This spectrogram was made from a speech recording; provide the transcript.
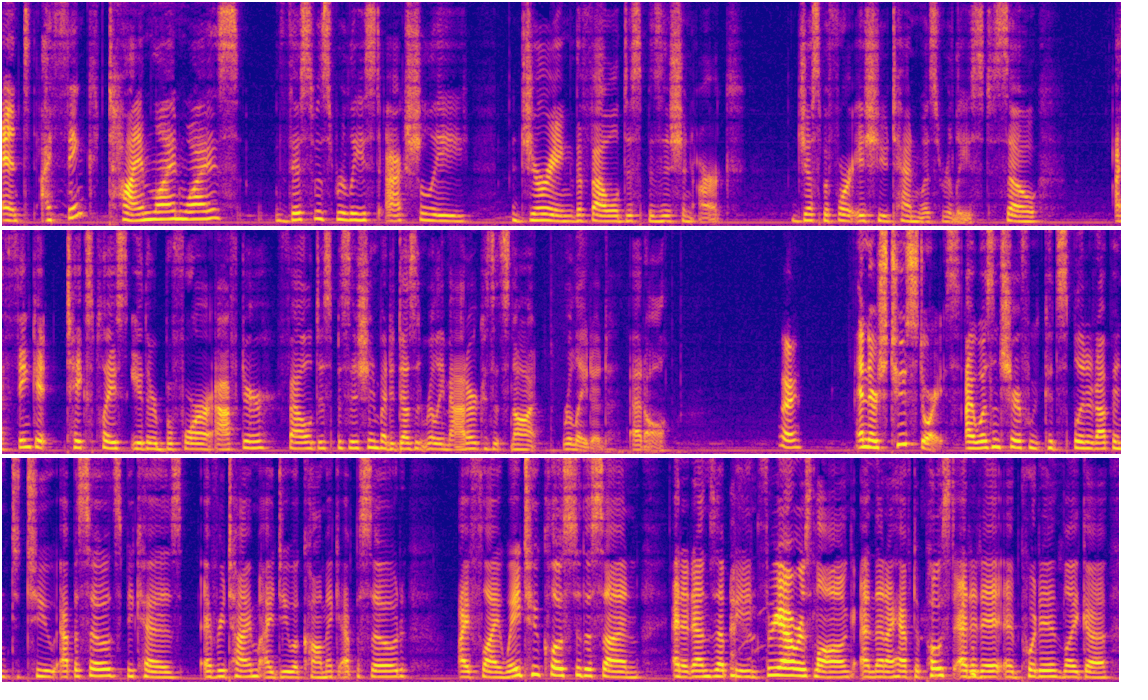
And I think timeline wise, this was released actually during the Foul Disposition arc just before issue 10 was released. So I think it takes place either before or after Foul Disposition, but it doesn't really matter because it's not related at all. Okay. And there's two stories. I wasn't sure if we could split it up into two episodes because every time I do a comic episode, I fly way too close to the sun and it ends up being three hours long. And then I have to post edit it and put in like a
